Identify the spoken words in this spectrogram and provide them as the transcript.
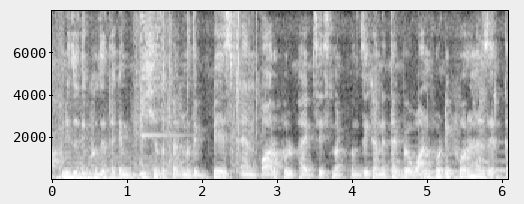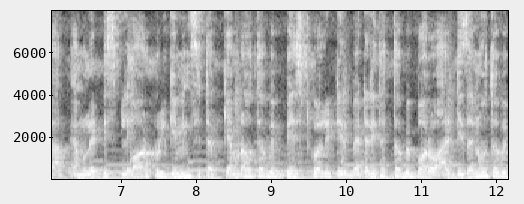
আপনি যদি খুঁজে থাকেন বিশ হাজার টাকার মধ্যে best and powerful five G smartphone যেখানে থাকবে ওয়ান ফোর্টি ফোর হার্জের curve AMOLED display powerful gaming set camera হতে হবে বেস্ট কোয়ালিটির ব্যাটারি থাকতে হবে বড় আর ডিজাইন হতে হবে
